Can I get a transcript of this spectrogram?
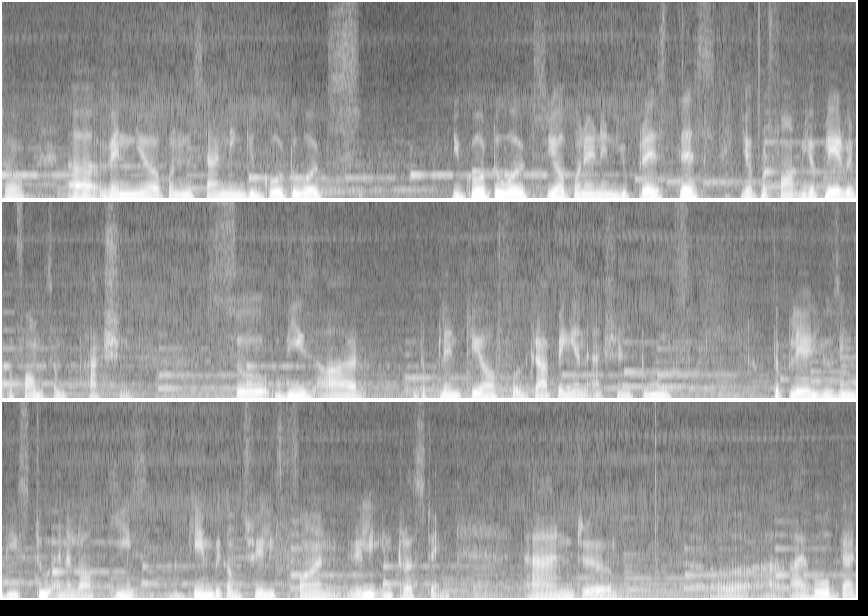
So uh, when your opponent is standing you go towards you go towards your opponent and you press this your perform your player will perform some action. So these are the plenty of uh, grabbing and action tools the player using these two analog keys. The game becomes really fun really interesting. And uh, uh, I hope that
